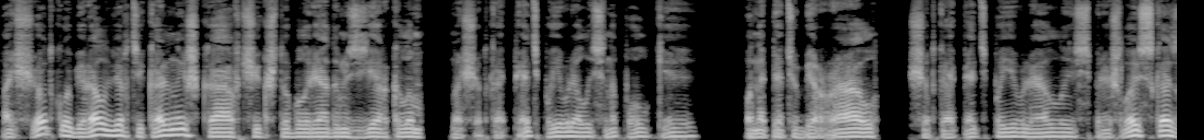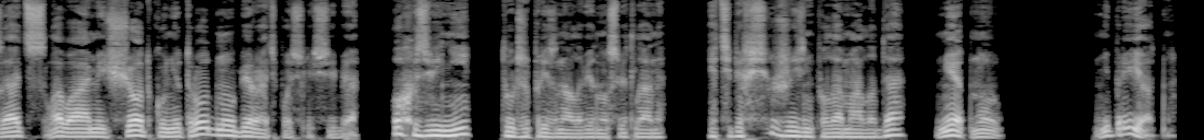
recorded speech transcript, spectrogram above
а щетку убирал в вертикальный шкафчик, что был рядом с зеркалом, но щетка опять появлялась на полке. Он опять убирал, щетка опять появлялась. Пришлось сказать словами, щетку нетрудно убирать после себя. — Ох, извини, — тут же признала вину Светлана. — Я тебе всю жизнь поломала, да? — Нет, ну, неприятно.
